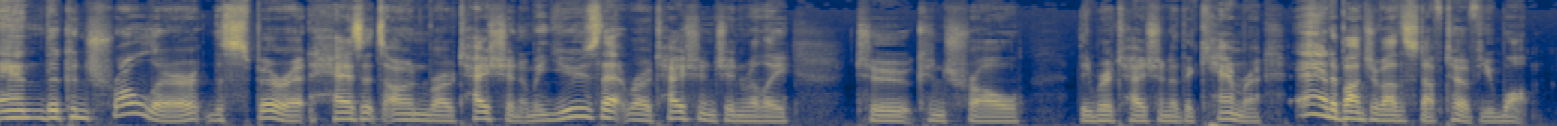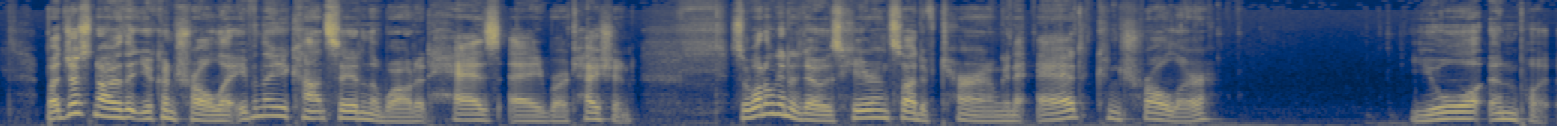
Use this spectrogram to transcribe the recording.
And the controller, the spirit, has its own rotation, and we use that rotation generally to control the rotation of the camera and a bunch of other stuff too if you want. But just know that your controller, even though you can't see it in the world, it has a rotation. So what I'm going to do is here inside of turn, I'm going to add controller yaw input.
